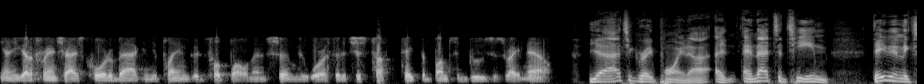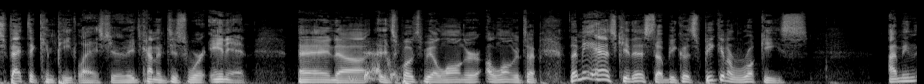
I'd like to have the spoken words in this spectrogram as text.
you know you got a franchise quarterback and you're playing good football, then it's certainly worth it. It's just tough to take the bumps and bruises right now. Yeah, that's a great point. Uh, and, and that's a team they didn't expect to compete last year. They kind of just were in it, and uh, Exactly. it's supposed to be a longer a longer time. Let me ask you this though, because speaking of rookies, I mean,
